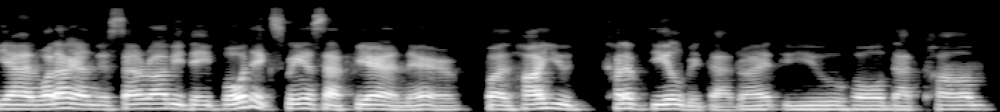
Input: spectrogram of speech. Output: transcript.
Yeah, and what I understand, Robbie, they both experience that fear and nerve, but how you kind of deal with that, right? Do you hold that calm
